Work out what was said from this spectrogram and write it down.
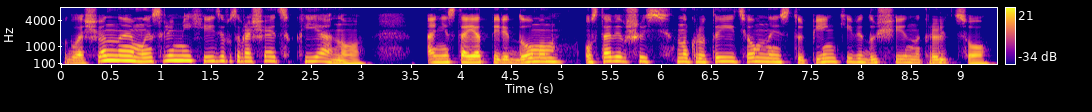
Поглощенная мыслями, Хейди возвращается к Яну. Они стоят перед домом, уставившись на крутые темные ступеньки, ведущие на крыльцо.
